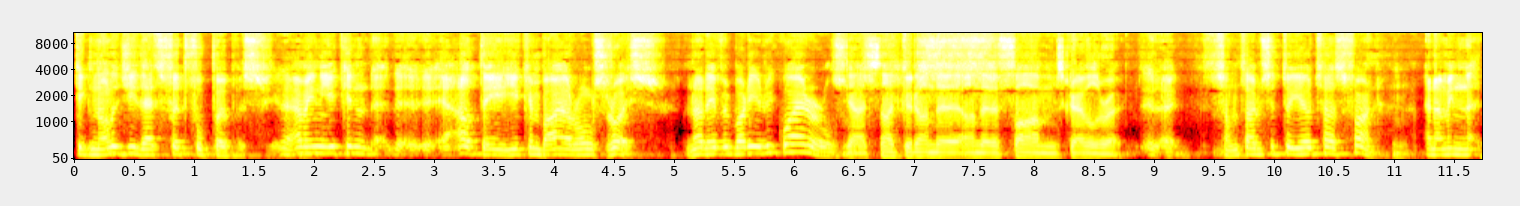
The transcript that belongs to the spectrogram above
technology that's fit for purpose. I mean, you can uh, out there you can buy a Rolls Royce. Not everybody require a Rolls Royce. Yeah, it's not good on the on the farm's gravel road. Uh, sometimes a Toyota is fine, and I mean, uh,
